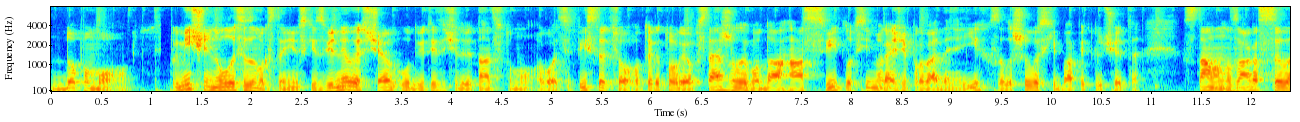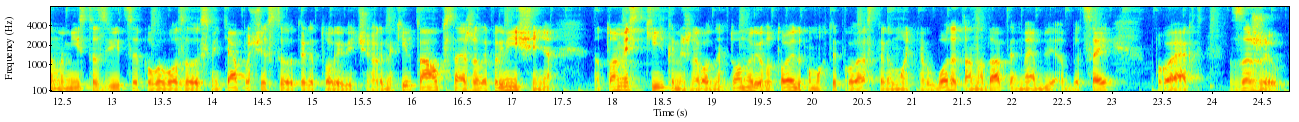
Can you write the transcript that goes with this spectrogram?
допомогу. Приміщення на вулиці Замарстинівській звільнили ще у 2019 році. Після цього територію обстежили вода, газ, світло, всі мережі проведення. Їх залишилось хіба підключити. Станом на зараз силами міста звідси повивозили сміття, почистили територію від чагарників та обстежили приміщення. Натомість кілька міжнародних донорів готові допомогти провести ремонтні роботи та надати меблі, аби цей проект зажив.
